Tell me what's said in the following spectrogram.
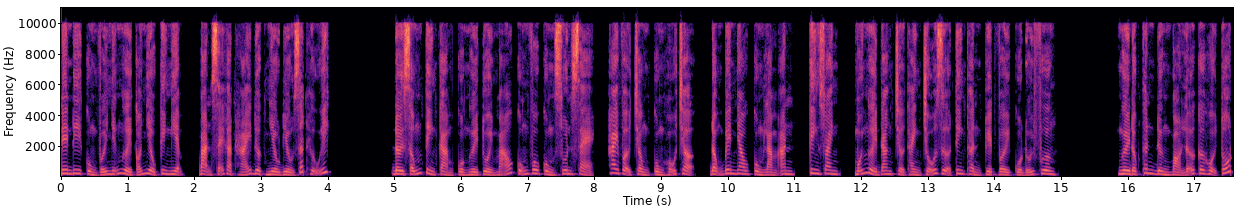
nên đi cùng với những người có nhiều kinh nghiệm, bạn sẽ gặt hái được nhiều điều rất hữu ích. Đời sống tình cảm của người tuổi mão cũng vô cùng suôn sẻ, hai vợ chồng cùng hỗ trợ, động bên nhau cùng làm ăn, kinh doanh, mỗi người đang trở thành chỗ dựa tinh thần tuyệt vời của đối phương. Người độc thân đừng bỏ lỡ cơ hội tốt,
